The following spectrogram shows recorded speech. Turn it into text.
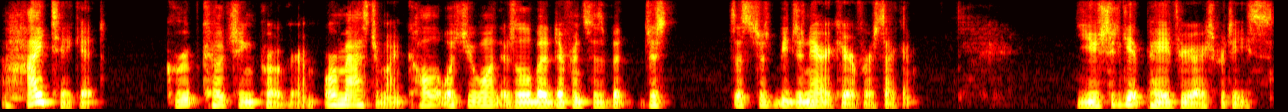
a high ticket group coaching program or mastermind. Call it what you want. There's a little bit of differences, but just let's just be generic here for a second. You should get paid for your expertise,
